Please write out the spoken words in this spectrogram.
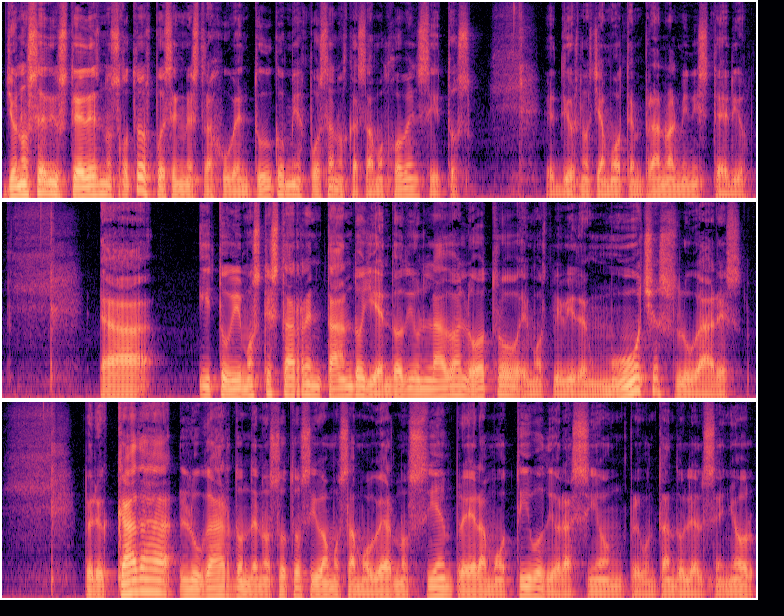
Yo no sé de ustedes, nosotros pues en nuestra juventud con mi esposa nos casamos jovencitos. Eh, Dios nos llamó temprano al ministerio Ah, y tuvimos que estar rentando, yendo de un lado al otro. Hemos vivido en muchos lugares, pero cada lugar donde nosotros íbamos a movernos siempre era motivo de oración, preguntándole al Señor.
